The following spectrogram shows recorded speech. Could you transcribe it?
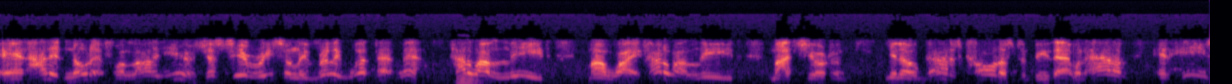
And I didn't know that for a lot of years. Just here recently, really what that meant. How do hmm. I lead my wife? How do I lead my children? You know, God has called us to be that. When Adam and Eve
